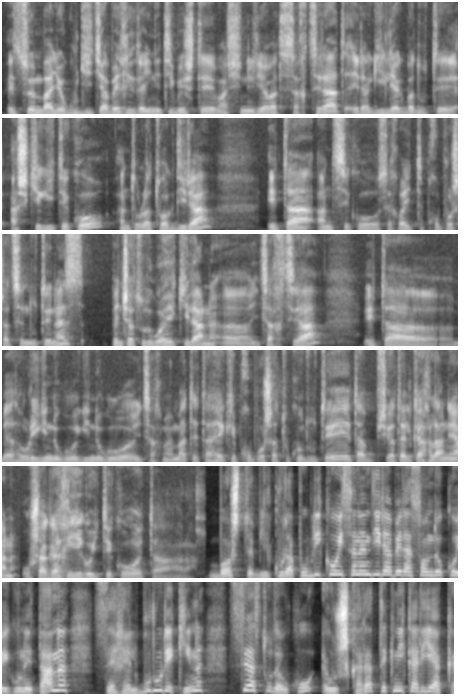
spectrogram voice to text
Ez zuen balio guditia berri gainetik beste masineria bat ezartzerat, eragileak badute aski egiteko, antolatuak dira, eta antzeko zerbait proposatzen dutenez, pentsatu dugu ekilan uh, itzartzea, eta uh, behar hori egin dugu, egin dugu uh, itzarmen bat, eta heke proposatuko dute, eta psikat elkar lanean, osagarri egoiteko, eta ala. Bost, bilkura publiko izanen dira beraz ondoko egunetan, zer helbururekin zehaztu dauku Euskara Teknikariak.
